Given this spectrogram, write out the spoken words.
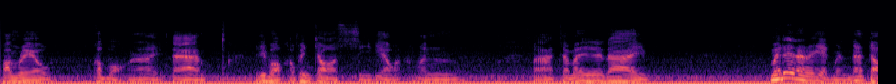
ความเร็วก็บอกง่ายแต่อย่างที่บอกเขาเป็นจอสีเดียวอะมันมันอาจจะไม่ได้ ไม่ได้รายละเอียดเหมือนหน้าจอ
